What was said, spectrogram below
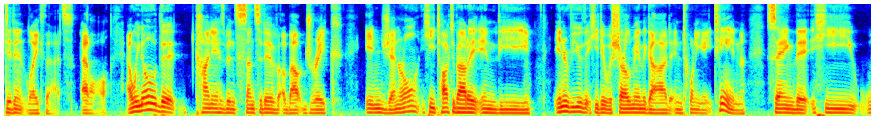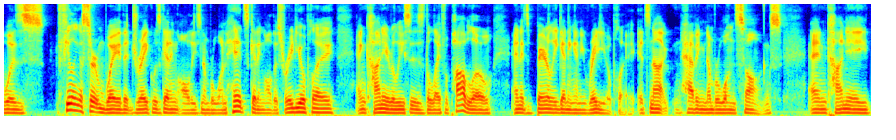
didn't like that at all. And we know that Kanye has been sensitive about Drake in general. He talked about it in the interview that he did with Charlamagne the God in 2018, saying that he was feeling a certain way that Drake was getting all these number one hits, getting all this radio play, and Kanye releases The Life of Pablo, and it's barely getting any radio play. It's not having number one songs. And Kanye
